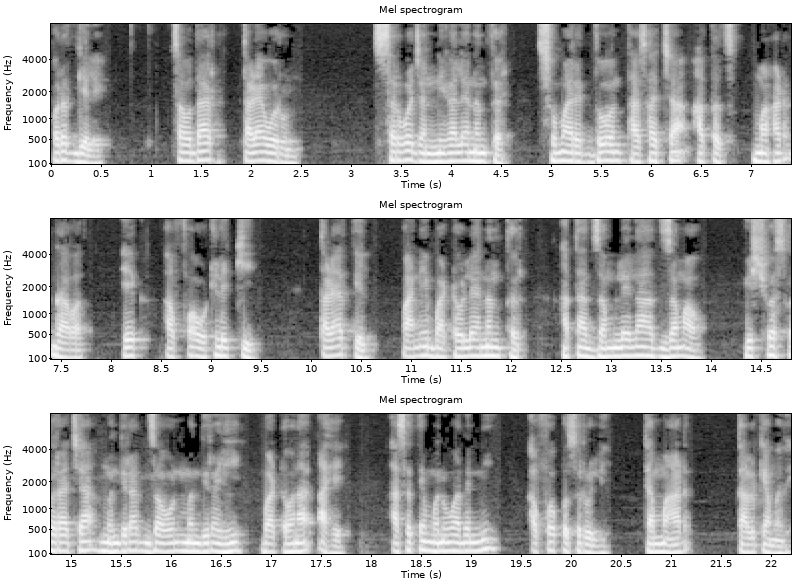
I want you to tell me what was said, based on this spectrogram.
परत गेले. चवदार तळ्यावरून सर्वजण निघाल्यानंतर सुमारे दोन तासाच्या आतच महाड गावात एक अफवा उठली की तळ्यातील पाणी बाटवल्यानंतर आता जमलेला जमाव विश्वेश्वराच्या मंदिरात जाऊन मंदिरही बाटवणार आहे असं ते मनुवादांनी अफवा पसरवली त्या महाड तालुक्यामध्ये.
